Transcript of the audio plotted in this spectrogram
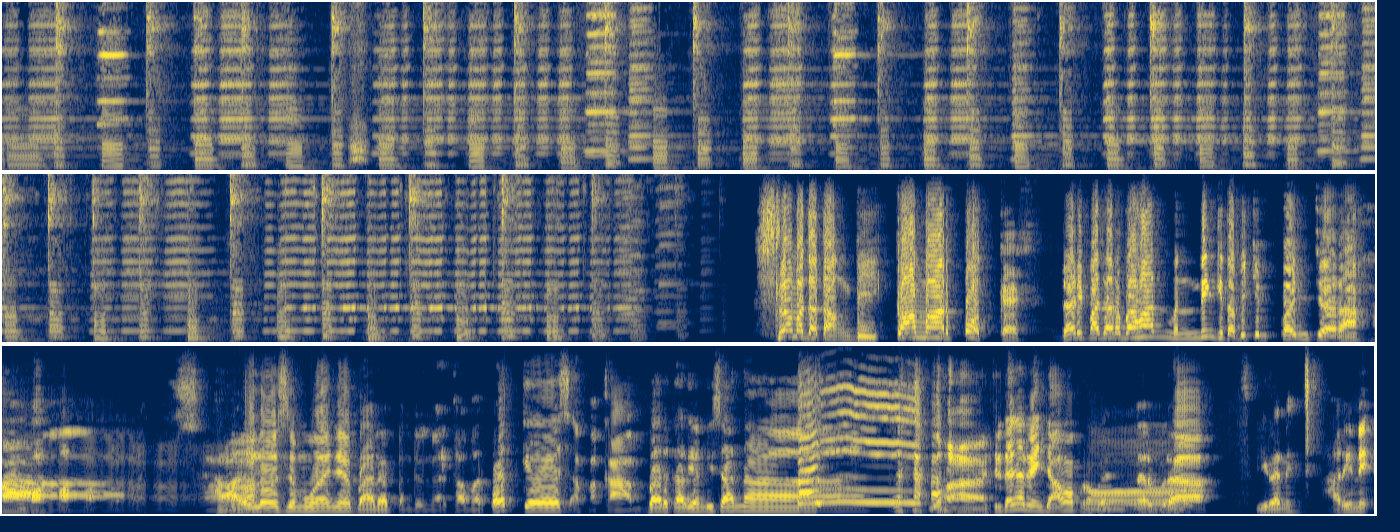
Selamat datang di Kamar Podcast. Daripada rebahan, mending kita bikin pencerahan. Halo semuanya para pendengar Kamar Podcast. Apa kabar kalian di sana? Wah, ceritanya ada yang jawab, Bro. Bener, Bra. Gila nih, hari ini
